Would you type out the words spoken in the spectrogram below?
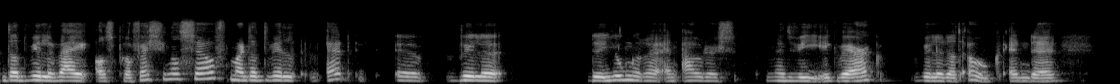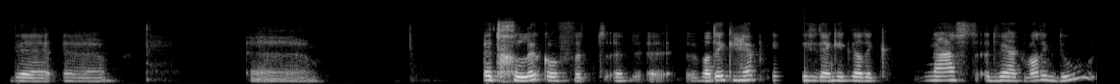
dat willen wij als professionals zelf, maar dat wil, hè, willen de jongeren en ouders met wie ik werk willen dat ook. En de, de, uh, uh, het geluk of het, wat ik heb, is denk ik dat ik naast het werk wat ik doe,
